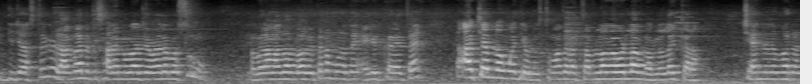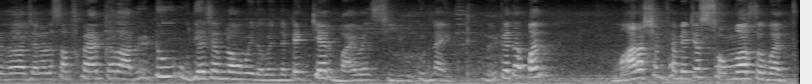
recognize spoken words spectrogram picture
किती जास्त वेळ लागला ना तर साडेनऊला जेवायला बसू. मला माझा ब्लॉग येतो ना म्हणून आता एडिट करायचा आहे. तर आजच्या ब्लॉगमध्ये एवढंच. तुम्हाला आजचा ब्लॉग आवडला ब्लॉगला लाईक करा. चॅनलवर चॅनलला सबस्क्राईब करा. भेटू उद्याच्या ब्लॉगमध्ये पण take care bye bye see you good night भेटूयात आपण महाराष्ट्र फॅमिलीच्या सोमवारसोबत.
